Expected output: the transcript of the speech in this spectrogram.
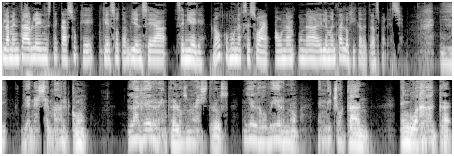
lamentable en este caso que, eso también sea se niegue, ¿no? Como un acceso a, una, una, elemental lógica de transparencia. Y, y en ese marco, la guerra entre los nuestros y el gobierno en Michoacán, en Oaxaca,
